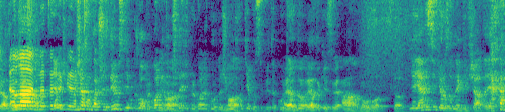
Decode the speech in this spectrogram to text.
Та Ну, ладно, це тобі. Ми часом так щось дивимося, типу кажу, о, прикольний Ну. там штанці, прикольна курточка, Ну. от хотів би собі таку. А я, ду- я такий собі, а, ну от, все. Ні, я не стільки розумний, як дівчата. Я...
